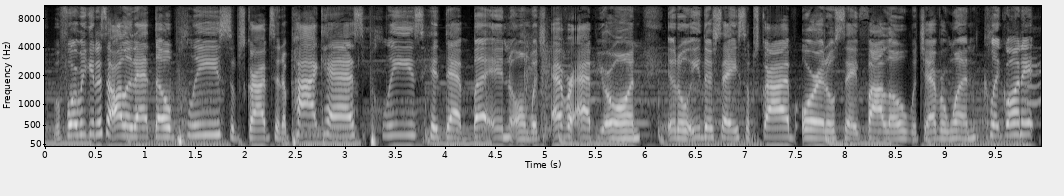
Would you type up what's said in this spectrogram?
Before we get into all of that, though, please subscribe to the podcast. Please hit that button on whichever app you're on. It'll either say subscribe or it'll say follow, whichever one. Click on it.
